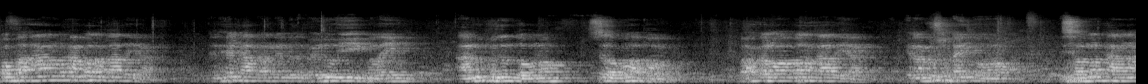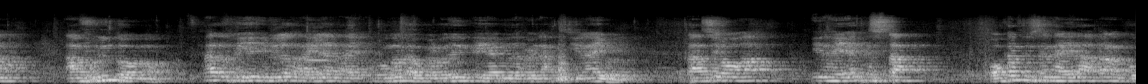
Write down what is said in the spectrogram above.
Qof ahaan waxaan balan qaadayaa in xilkaa qaran ee madaxweynuhu ii igmaday aan u gudan doono sida ugu habboon. Waxaa kaloo aan balan qaadayaa inaan ku shaqayn doono islamarkaana aan fulin doono hadafka iyo himilada ay leedahay xukuumadda uu garwadeenka ka yahay madaxweyne axmed siinaayo taasi oo ah in hay'ad kasta oo ka tirsan hay'adaha qaranku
